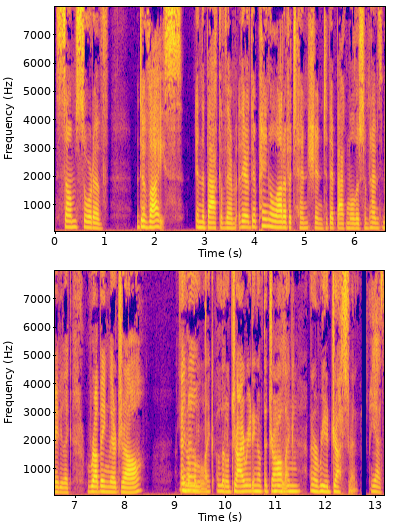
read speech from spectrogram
some sort of device in the back of their they're they're paying a lot of attention to their back molars sometimes maybe like rubbing their jaw you And know? a little like a little gyrating of the jaw, like Mhm. and a readjustment. Yes.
